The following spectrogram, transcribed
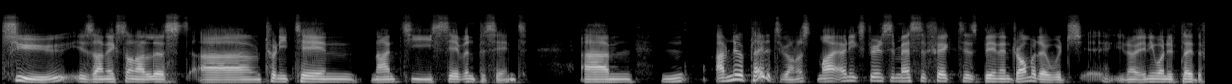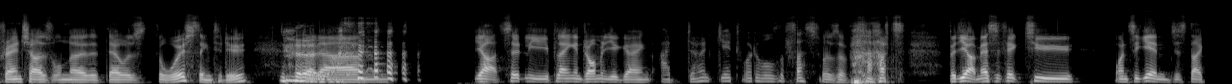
2 is our next on our list. Um, 2010, 97%. Um, n- I've never played it to be honest. My only experience in Mass Effect has been Andromeda, which uh, you know anyone who's played the franchise will know that that was the worst thing to do. But um, yeah, certainly you're playing Andromeda, you're going, I don't get what all the fuss was about. But yeah, Mass Effect 2, once again, just like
